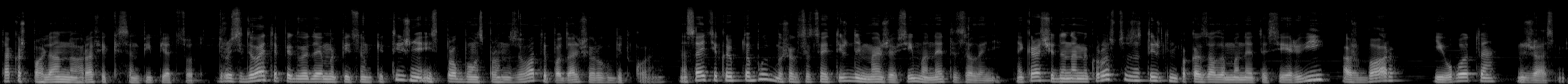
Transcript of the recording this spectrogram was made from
також поглянемо графік S&P 500. Друзі, давайте підведемо підсумки тижня і спробуємо спрогнозувати подальший рух біткоїна. На сайті CryptoBulbашок за цей тиждень майже всі монети зелені. Найкращу динаміку росту за тиждень показали монети CRV, HBAR, IOTA, Jasmine.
